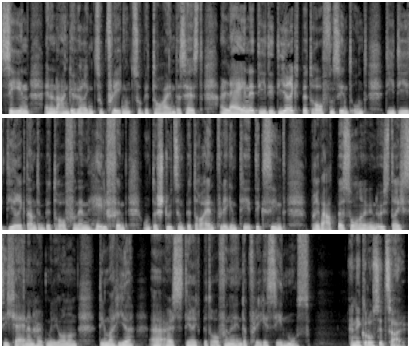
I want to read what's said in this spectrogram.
sehen, einen Angehörigen zu pflegen und zu betreuen. Das heißt, alleine die, die direkt betroffen sind und die, die direkt an den Betroffenen helfend, unterstützend, betreuend, pflegend tätig sind, Privatpersonen in Österreich sicher eineinhalb Millionen, die man hier äh, als direkt Betroffene in der Pflege sehen muss. Eine große Zahl.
